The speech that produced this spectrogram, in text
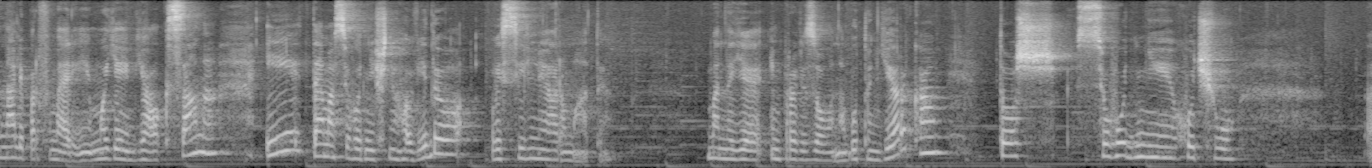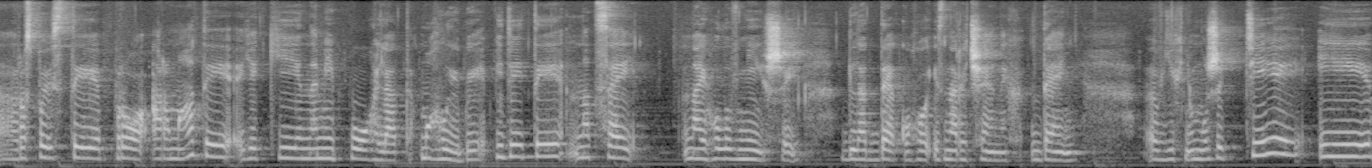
на каналі Парфумерії. Моє ім'я Оксана і тема сьогоднішнього відео весільні аромати. У мене є імпровізована бутоньєрка, тож сьогодні хочу е, розповісти про аромати, які, на мій погляд, могли би підійти на цей найголовніший для декого із наречених день в їхньому житті. І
